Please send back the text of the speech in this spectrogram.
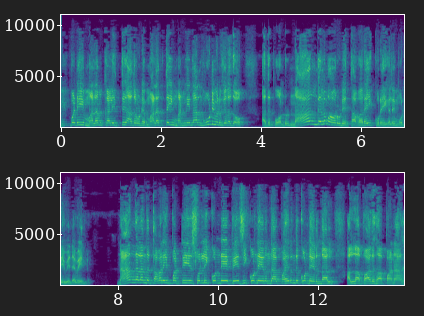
எப்படி மலம் கழித்து அதனுடைய மலத்தை மண்ணினால் மூடிவிடுகிறதோ அது போன்று நாங்களும் அவருடைய தவறை குறைகளை மூடிவிட வேண்டும். நாங்கள் அந்த தவறை பற்றி சொல்லிக்கொண்டே பேசிக்கொண்டே இருந்தால் பகிர்ந்து கொண்டே இருந்தால் அல்லாஹ் பாதுகாப்பானாக.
